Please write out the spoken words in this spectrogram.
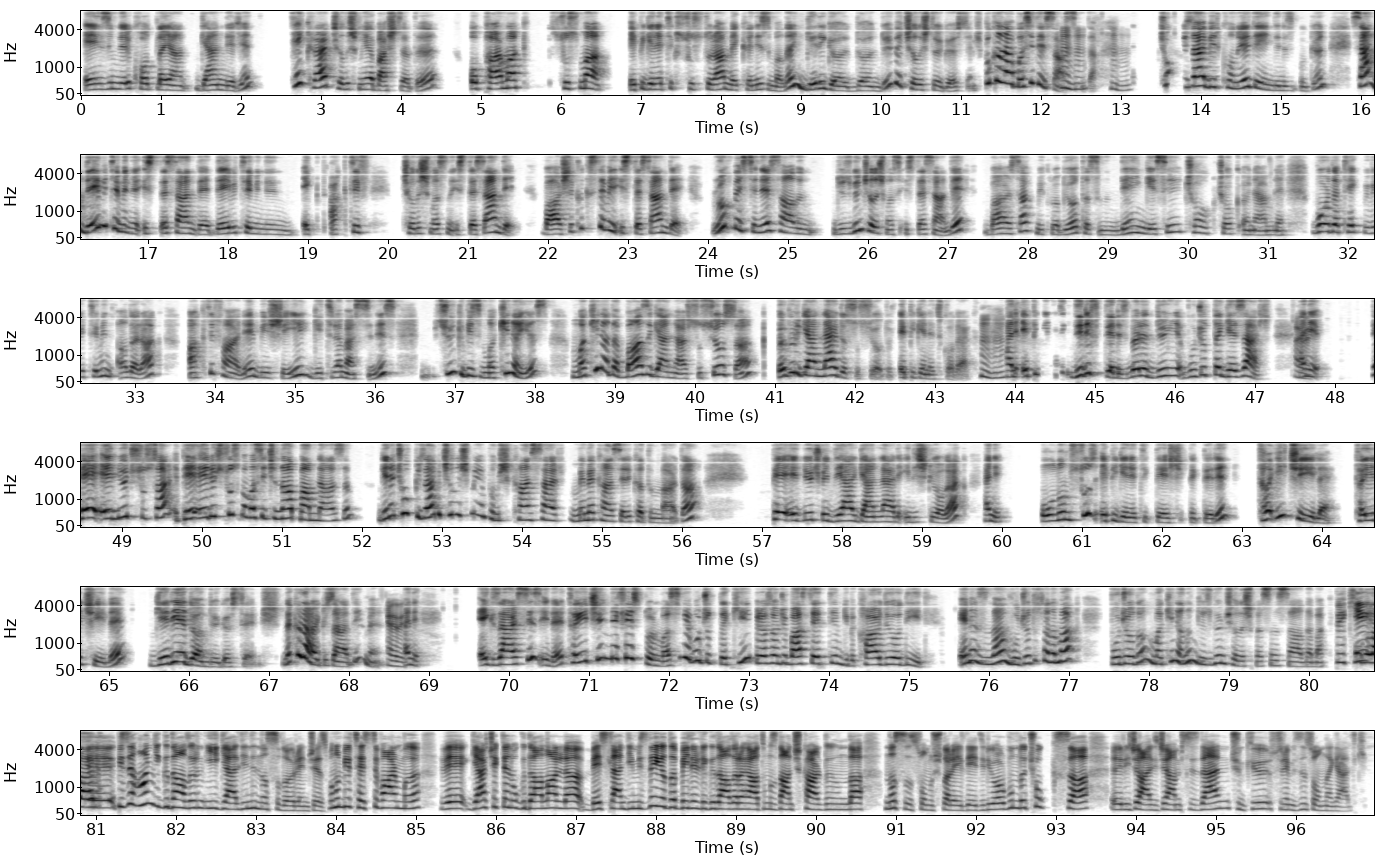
enzimleri kodlayan genlerin tekrar çalışmaya başladığı, o parmak susma epigenetik susturan mekanizmaların geri döndüğü ve çalıştığı göstermiş. Bu kadar basit esasında. Hı hı, hı. Çok güzel bir konuya değindiniz bugün. Sen D vitamini istesen de, D vitamininin aktif çalışmasını istesen de, bağışıklık sistemini istesen de, ruh ve sinir sağlığının düzgün çalışması istesen de bağırsak mikrobiyotasının dengesi çok çok önemli. Burada tek bir vitamin alarak aktif hale bir şeyi getiremezsiniz. Çünkü biz makinayız. Makinede bazı genler susuyorsa öbür genler de susuyordur epigenetik olarak. Hı hı. Hani epigenetik drift deriz. Böyle dünya vücutta gezer. Evet. Hani P53 susar. E, P53 susmaması için ne yapmam lazım? Gene çok güzel bir çalışma yapılmış kanser, meme kanseri kadınlarda. P53 ve diğer genlerle ilişki olarak hani olumsuz epigenetik değişikliklerin Taichi ile Taichi ile geriye döndüğü gösterilmiş. Ne kadar güzel değil mi? Evet. Hani egzersiz ile Taichi nefes durması ve vücuttaki biraz önce bahsettiğim gibi kardiyo değil. En azından vücudu tanımak, vücudun makinenin düzgün çalışmasını sağlamak. Peki Odalar- e, bize hangi gıdaların iyi geldiğini nasıl öğreneceğiz? Bunun bir testi var mı ve gerçekten o gıdalarla beslendiğimizde ya da belirli gıdaları hayatımızdan çıkardığında nasıl sonuçlar elde ediliyor? Bunu da çok kısa e, rica edeceğim sizden çünkü süremizin sonuna geldik.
